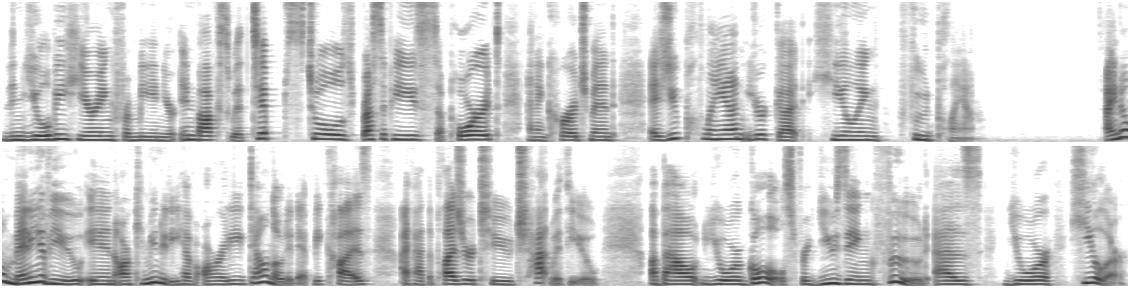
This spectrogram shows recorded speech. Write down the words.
then you'll be hearing from me in your inbox with tips, tools, recipes, support, and encouragement as you plan your gut healing food plan. I know many of you in our community have already downloaded it because I've had the pleasure to chat with you about your goals for using food as your healer,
